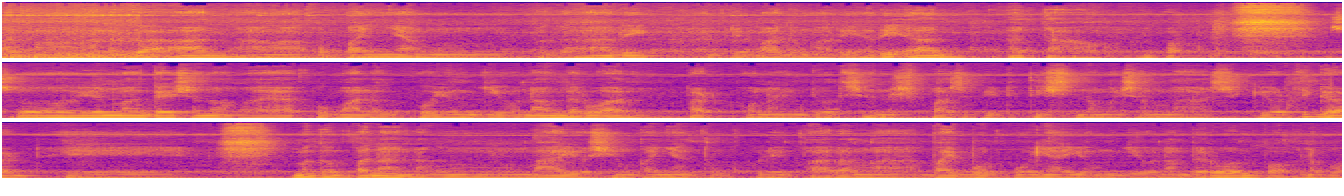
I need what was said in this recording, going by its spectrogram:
at pangangalagaan ang uh, kumpanyang pag-aari, ang pribadong ari-arian at tao. Po? So, yun mga guys, ano, kaya pumalag po yung GO number 1, part po ng duties and responsibilities ng isang uh, security guard, eh, magampanan ng maayos yung kanyang tungkulin. Parang uh, Bible po niya yung GO number 1 po, ano po.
